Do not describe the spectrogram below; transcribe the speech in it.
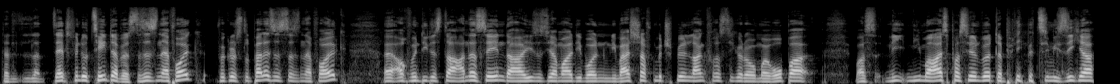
dann, selbst wenn du Zehnter wirst, das ist ein Erfolg. Für Crystal Palace ist das ein Erfolg. Äh, auch wenn die das da anders sehen. Da hieß es ja mal, die wollen um die Meisterschaft mitspielen langfristig oder um Europa, was nie, niemals passieren wird. Da bin ich mir ziemlich sicher.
